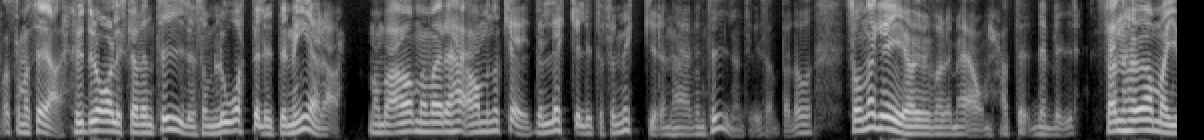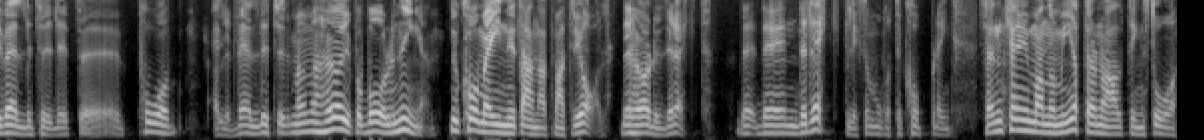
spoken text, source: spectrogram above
vad ska man säga, hydrauliska ventiler som låter lite mera. Man bara, ja men vad är det här? Ja men okej, det läcker lite för mycket i den här ventilen till exempel. Och sådana grejer har jag ju varit med om att det, det blir. Sen hör man ju väldigt tydligt eh, på, eller väldigt tydligt, men man hör ju på borrningen. Nu kommer jag in i ett annat material. Det hör du direkt. Det, det är en direkt liksom, återkoppling. Sen kan ju manometern och allting stå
